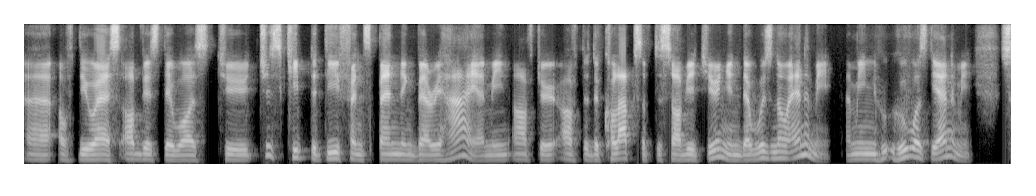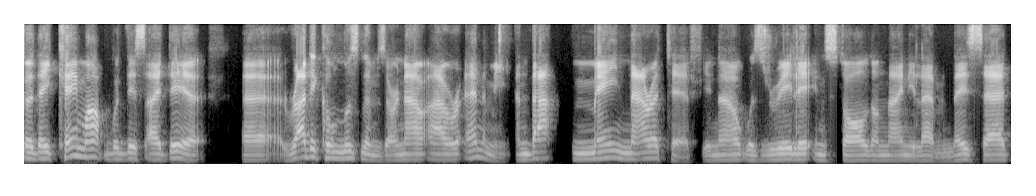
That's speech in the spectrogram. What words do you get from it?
uh, of the US obviously was to just keep the defense spending very high. I mean, after after the collapse of the Soviet Union, there was no enemy. I mean, who, who was the enemy? So they came up with this idea: uh, radical Muslims are now our enemy, and that main narrative, you know, was really installed on 9/11. They said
